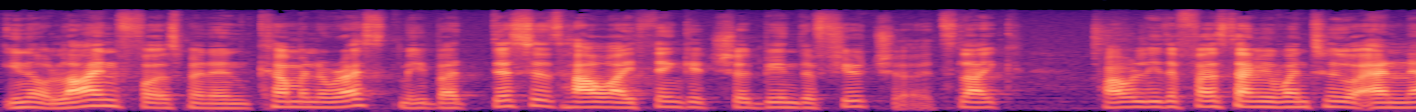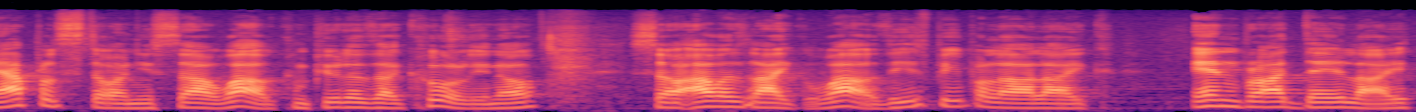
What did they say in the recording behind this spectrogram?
you know, law enforcement and come and arrest me. But this is how I think it should be in the future. It's like probably the first time you went to an Apple store and you saw, wow, computers are cool, you know? So I was like, wow, these people are like in broad daylight,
